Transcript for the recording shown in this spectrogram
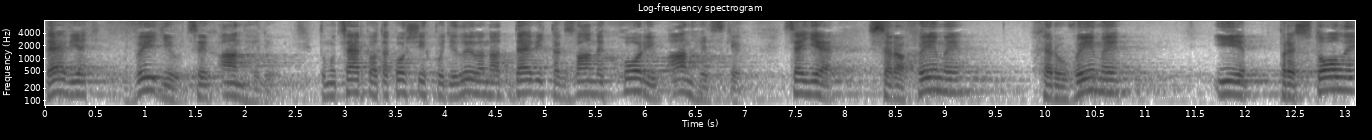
дев'ять видів цих ангелів. Тому церква також їх поділила на дев'ять так званих хорів ангельських. Це є серафими, херовими і престоли,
